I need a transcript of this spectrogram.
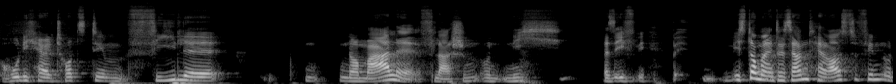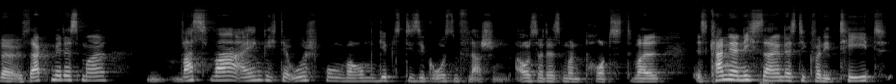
hole ich halt trotzdem viele normale Flaschen und nicht. Also ich ist doch mal interessant herauszufinden oder sagt mir das mal, was war eigentlich der Ursprung, warum gibt es diese großen Flaschen, außer dass man protzt? Weil es kann ja nicht sein, dass die Qualität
